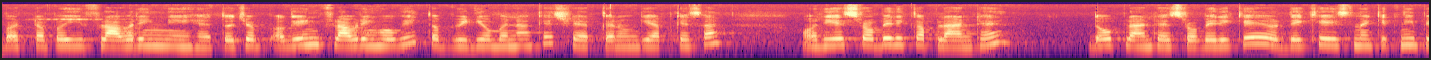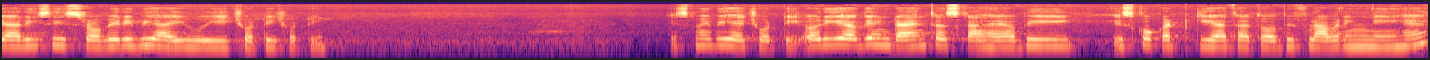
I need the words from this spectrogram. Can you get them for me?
बट अभी फ्लावरिंग नहीं है। तो जब अगेन फ्लावरिंग होगी, तब वीडियो बना के शेयर करूँगी आपके साथ। और ये स्ट्रॉबेरी का प्लांट है दो प्लांट है स्ट्रॉबेरी के और देखिए इसमें कितनी प्यारी सी स्ट्रॉबेरी भी आई हुई छोटी छोटी इसमें भी है छोटी। और ये अगेन डायंथस का है। अभी इसको कट किया था तो अभी फ्लावरिंग नहीं है।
